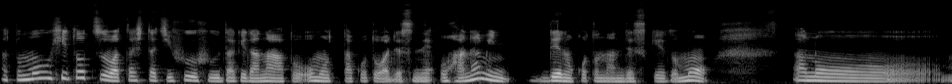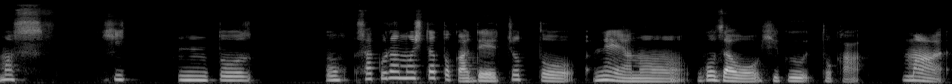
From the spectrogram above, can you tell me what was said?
あともう一つ私たち夫婦だけだなと思ったことはですね、お花見でのことなんですけれども、あのー、まあ、ひ、んと、桜の下とかでちょっとね、あの、ゴザを引くとか、まあ、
